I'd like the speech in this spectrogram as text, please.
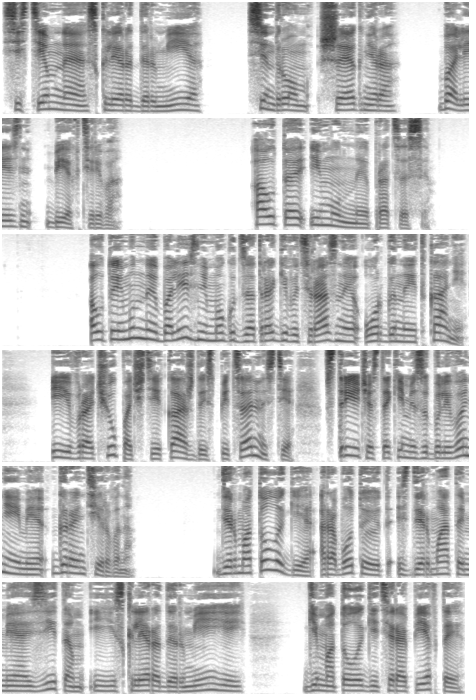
системная склеродермия, синдром Шегнера, болезнь Бехтерева. Аутоиммунные процессы. Аутоиммунные болезни могут затрагивать разные органы и ткани, и врачу почти каждой специальности встреча с такими заболеваниями гарантирована. Дерматологи работают с дерматомиозитом и склеродермией, гематологи-терапевты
